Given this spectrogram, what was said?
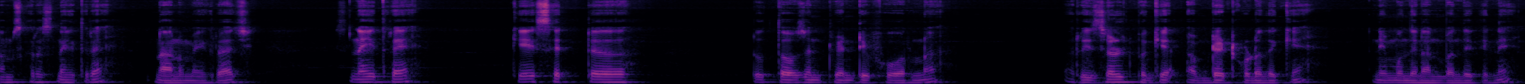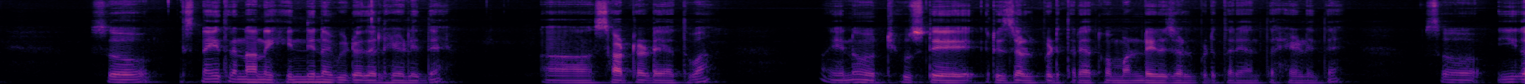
ನಮಸ್ಕಾರ ಸ್ನೇಹಿತರೆ, ನಾನು ಮೇಘರಾಜ್. ಸ್ನೇಹಿತರೆ K SET two thousand twenty ಫೋರ್ನ ರಿಸಲ್ಟ್ ಬಗ್ಗೆ ಅಪ್ಡೇಟ್ ಕೊಡೋದಕ್ಕೆ ನಿಮ್ಮ ಮುಂದೆ ನಾನು ಬಂದಿದ್ದೀನಿ. ಸೊ ಸ್ನೇಹಿತರೆ, ನಾನು ಹಿಂದಿನ ವೀಡಿಯೋದಲ್ಲಿ ಹೇಳಿದ್ದೆ ಸಾಟರ್ಡೆ ಅಥವಾ, ಏನು ಟ್ಯೂಸ್ಡೇ ರಿಸಲ್ಟ್ ಬಿಡ್ತಾರೆ ಅಥವಾ ಮಂಡೇ ರಿಸಲ್ಟ್ ಬಿಡ್ತಾರೆ ಅಂತ ಹೇಳಿದ್ದೆ. ಸೊ ಈಗ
